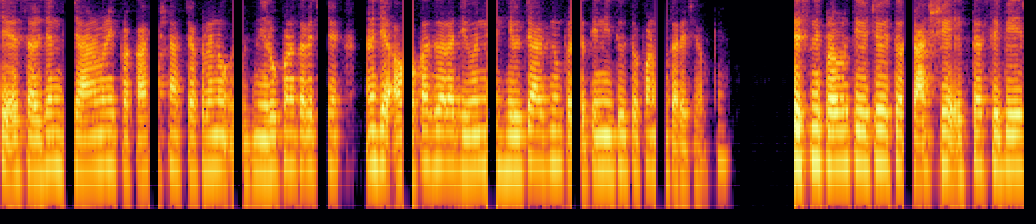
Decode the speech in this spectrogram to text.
છે એ સર્જન, જાળવણી, પ્રકાશના ચક્રનું નિરૂપણ કરે છે અને જે અવકાશ દ્વારા જીવનની હિલચાલનું પ્રતિનિધિત્વ પણ કરે છે. ઓકે એનએસએસની પ્રવૃત્તિઓ જોઈએ તો રાષ્ટ્રીય એકતા શિબિર,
